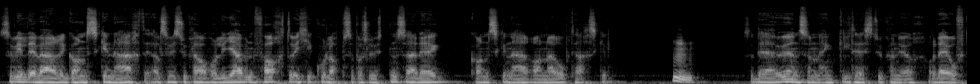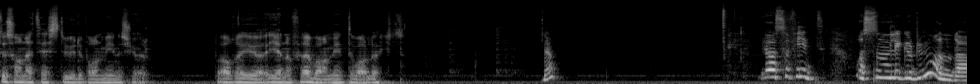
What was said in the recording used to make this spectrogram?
så vil det være ganske nært. Altså Hvis du klarer å holde jevn fart og ikke kollapse på slutten, så er det ganske nær anaerob terskel. Hmm. Så det er jo en sånn enkel test du kan gjøre. Og det er ofte sånn jeg tester utøverne mine sjøl. Bare gjennomfører vanlig intervalløkt. Ja, så fint. Åssen ligger du an da,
